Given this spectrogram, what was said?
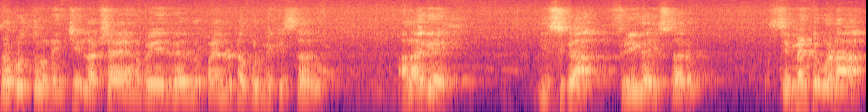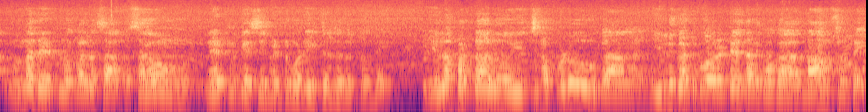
ప్రభుత్వం నుంచి లక్ష ఎనభై ఐదు వేల రూపాయలు డబ్బులు మీకు ఇస్తారు. అలాగే ఇసుక ఫ్రీగా ఇస్తారు. సిమెంట్ కూడా ఉన్న రేట్లో కల్లా సగం రేట్లకే సిమెంట్ కూడా ఇవ్వడం జరుగుతుంది. ఇళ్ళ పట్టాలు ఇచ్చినప్పుడు ఇల్లు కట్టుకోవాలంటే దానికి ఒక నామ్స్ ఉంటాయి.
